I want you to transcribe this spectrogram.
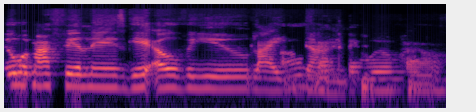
Deal with my feelings, get over you, like don't done. that willpower.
